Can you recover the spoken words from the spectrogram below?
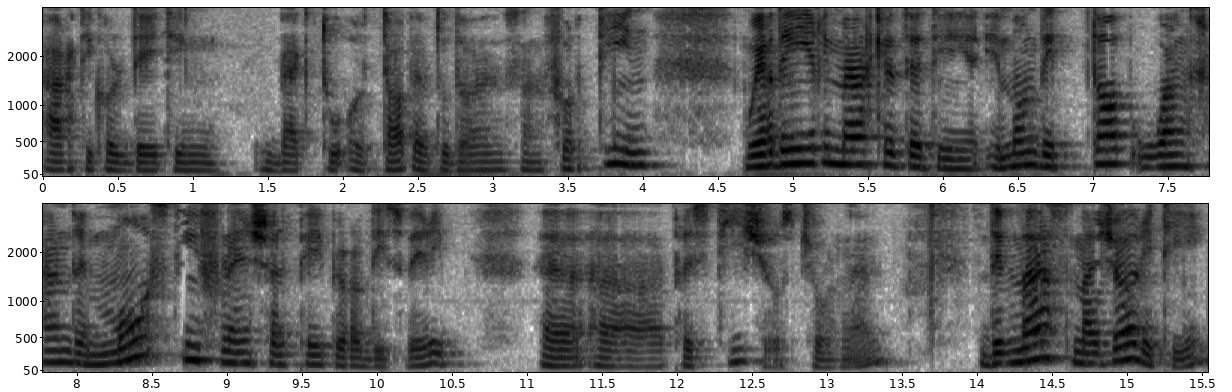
article dating back to October 2014, where they remarked that the, among the top 100 most influential papers of this very uh, uh, prestigious journal, the vast majority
